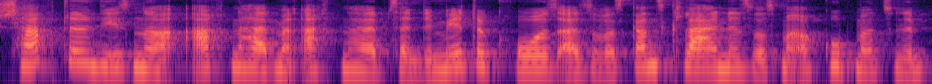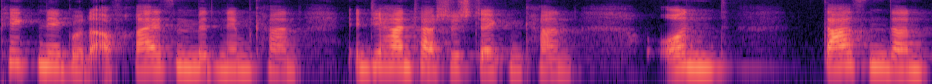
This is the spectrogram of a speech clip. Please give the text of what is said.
Schachtel, die ist nur 8,5 mal 8,5 cm groß, also was ganz Kleines, was man auch gut mal zu einem Picknick oder auf Reisen mitnehmen kann, in die Handtasche stecken kann. Und da sind dann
